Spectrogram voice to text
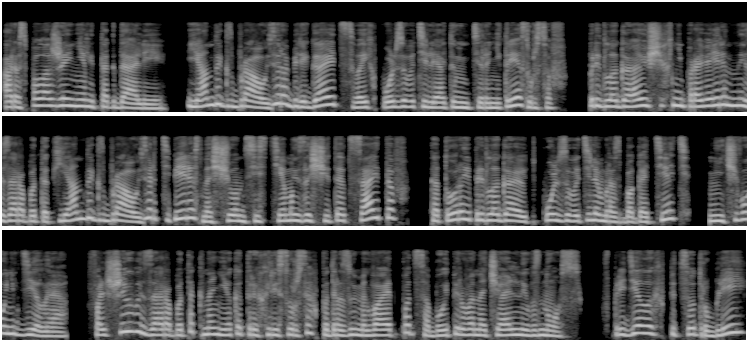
о расположении и так далее. Яндекс браузер оберегает своих пользователей от интернет-ресурсов, предлагающих непроверенный заработок. Яндекс браузер теперь оснащен системой защиты от сайтов, которые предлагают пользователям разбогатеть, ничего не делая. Фальшивый заработок на некоторых ресурсах подразумевает под собой первоначальный взнос в пределах 500 рублей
